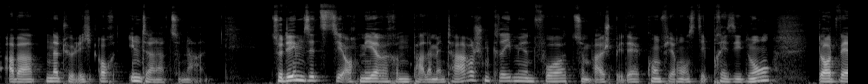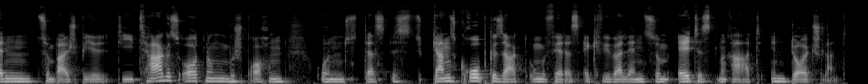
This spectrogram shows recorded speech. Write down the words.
aber natürlich auch international. Zudem sitzt sie auch mehreren parlamentarischen Gremien vor, zum Beispiel der Conférence des Présidents. Dort werden zum Beispiel die Tagesordnungen besprochen und das ist ganz grob gesagt ungefähr das Äquivalent zum Ältestenrat in Deutschland.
